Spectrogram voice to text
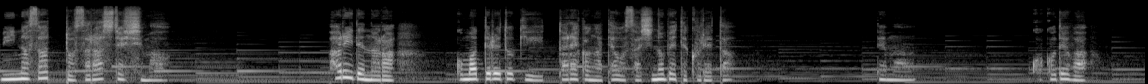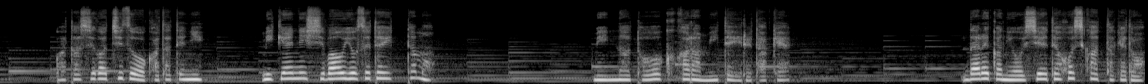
みんなさっとさらしてしまう。パリでなら、困ってる時誰かが手を差し伸べてくれた。でも、ここでは、私が地図を片手に眉間に芝を寄せていっても、みんな遠くから見ているだけ。誰かに教えて欲しかったけど、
